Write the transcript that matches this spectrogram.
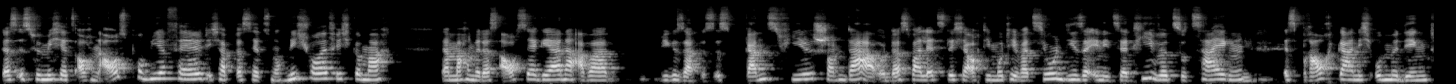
das ist für mich jetzt auch ein Ausprobierfeld. Ich habe das jetzt noch nicht häufig gemacht. Dann machen wir das auch sehr gerne. Aber wie gesagt, es ist ganz viel schon da. Und das war letztlich ja auch die Motivation dieser Initiative zu zeigen, mhm. es braucht gar nicht unbedingt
